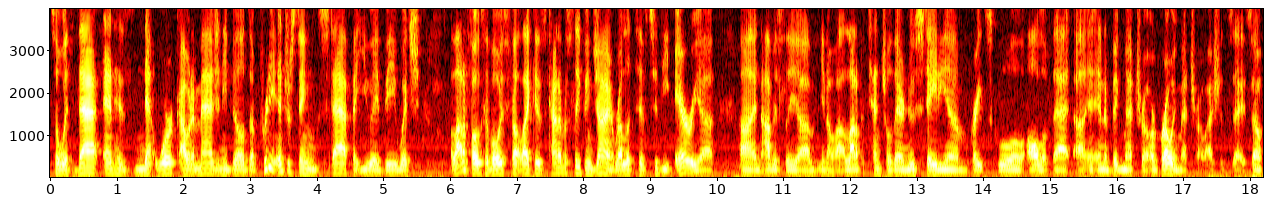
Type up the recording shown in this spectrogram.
So with that and his network, I would imagine he builds a pretty interesting staff at UAB, which a lot of folks have always felt like is kind of a sleeping giant relative to the area. Uh, and obviously, um, you know, a lot of potential there. New stadium, great school, all of that uh, in, in, a big metro or growing metro, I should say. So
